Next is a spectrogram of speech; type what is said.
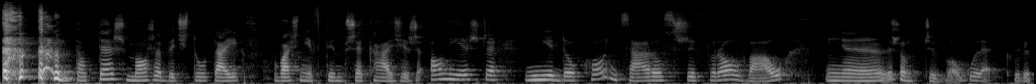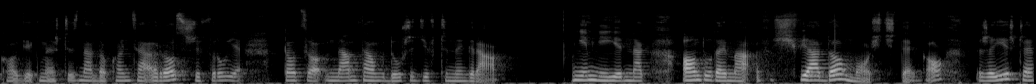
to też może być tutaj właśnie w tym przekazie, że on jeszcze nie do końca rozszyfrował, e, zresztą czy w ogóle którykolwiek mężczyzna do końca rozszyfruje to, co nam tam w duszy dziewczyny gra. Niemniej jednak on tutaj ma świadomość tego, że jeszcze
